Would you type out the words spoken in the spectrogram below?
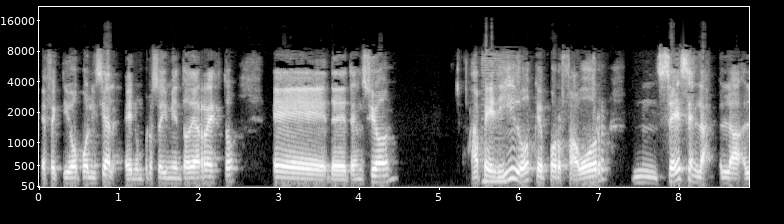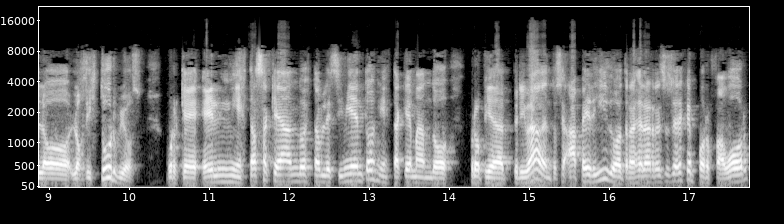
efectivo policial en un procedimiento de arresto, eh, de detención, ha pedido que por favor mm, cesen los disturbios, porque él ni está saqueando establecimientos ni está quemando propiedad privada. Entonces ha pedido a través de las redes sociales que por favor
